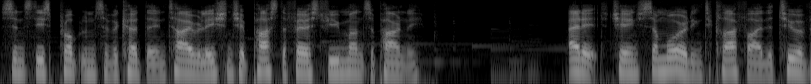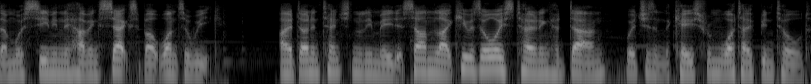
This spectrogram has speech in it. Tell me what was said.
since these problems have occurred the entire relationship past the first few months apparently. Edit, change some wording to clarify the two of them were seemingly having sex about once a week. I had unintentionally made it sound like he was always turning her down, which isn't the case from what I've been told.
